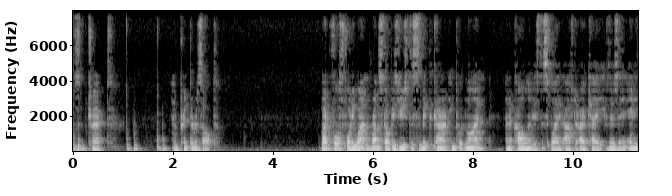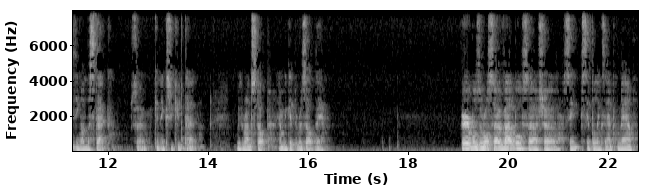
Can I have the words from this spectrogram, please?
subtract, and print the result. Like Forth 41, run stop is used to submit the current input line and a colon is displayed after OK if there's anything on the stack. So we can execute that with run stop and we get the result there. Variables are also available, so I'll show a simple example now.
